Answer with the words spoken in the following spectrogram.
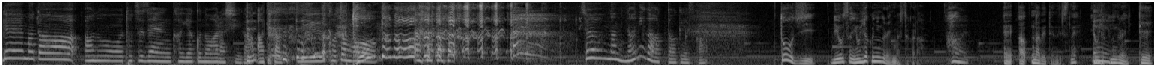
でまたあの突然解約の嵐があったっていうこと 飛もんだな！それは何何があったわけですか？当時利用者さん400人ぐらいいましたから、はいえーあ鍋店ですね。ええ。400人ぐらいいて、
